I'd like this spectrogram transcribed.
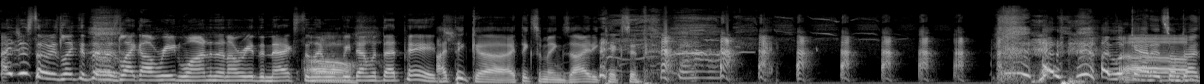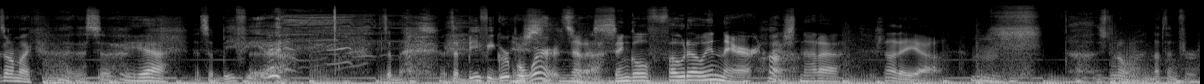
I just always looked at them as like I'll read one and then I'll read the next and then we'll be Oh. done with that page. i think uh i think some anxiety kicks in I look at it sometimes and I'm like, "Ah, that's a yeah. that's a beefy, uh, that's a that's a beefy group There's of words. not Uh, a single photo in there. There's not a. There's not a. Uh, uh, there's no nothing for.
